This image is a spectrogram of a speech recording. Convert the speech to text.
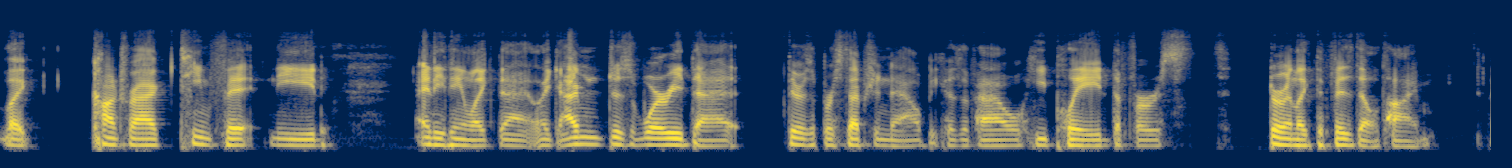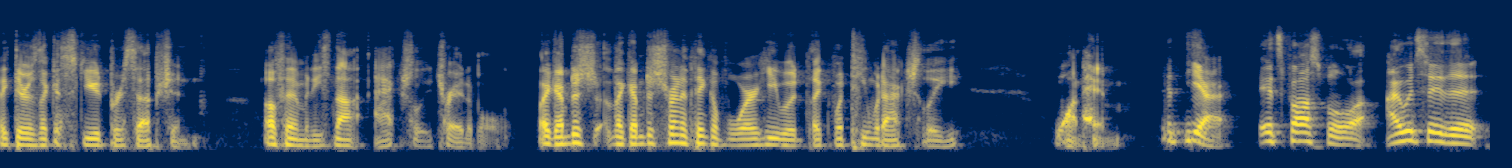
like contract, team fit, need, anything like that. Like I'm just worried that there's a perception now because of how he played the first during like the Fizdale time like there's like a skewed perception of him, and he's not actually tradable. Like I'm just like I'm just trying to think of where he would like what team would actually want him. Yeah, it's possible. I would say that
